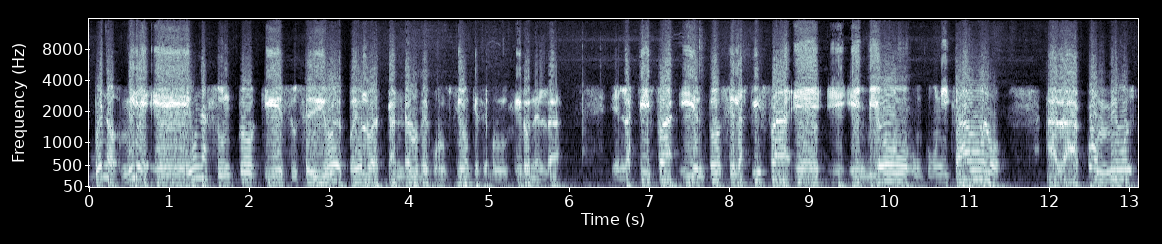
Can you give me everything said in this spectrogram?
Bueno, mire, eh, es un asunto que sucedió después de los escándalos de corrupción que se produjeron en la en la FIFA y entonces la FIFA eh, eh, envió un comunicado a, lo- a la Conmebol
